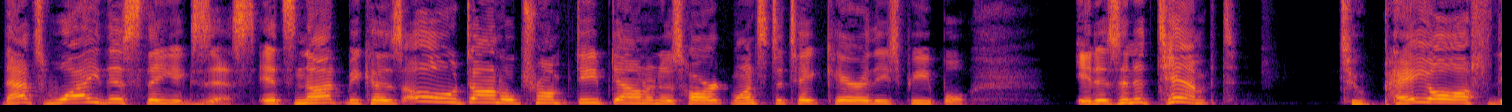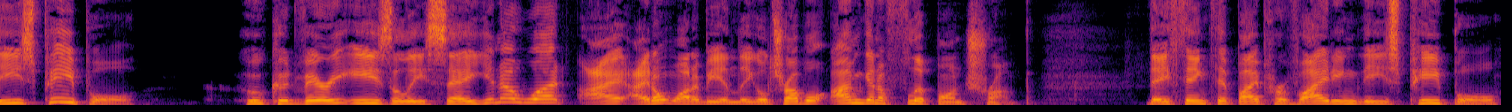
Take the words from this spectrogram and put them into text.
That's why this thing exists. It's not because, oh, Donald Trump deep down in his heart wants to take care of these people. It is an attempt to pay off these people who could very easily say, you know what, I, I don't want to be in legal trouble. I'm going to flip on Trump. They think that by providing these people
